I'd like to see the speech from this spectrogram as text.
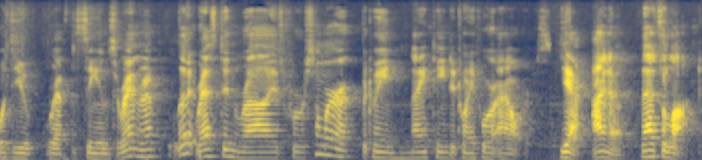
Once you wrap the thing in saran wrap, let it rest and rise for somewhere between 19 to 24 hours. Yeah, I know, that's a lot.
